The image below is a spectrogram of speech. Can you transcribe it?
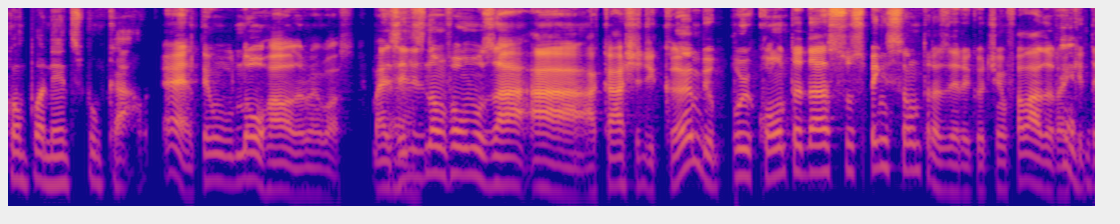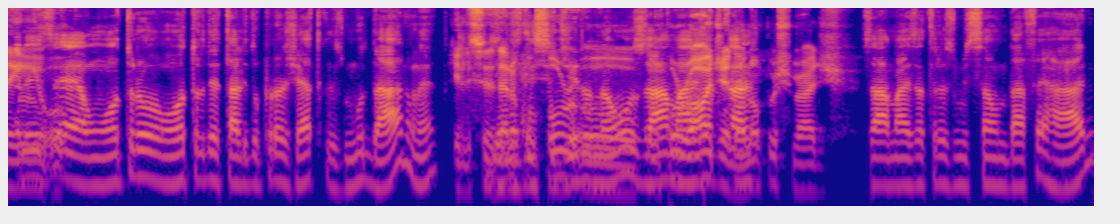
componentes para um carro. É, tem o know-how do negócio. Mas É. eles não vão usar a, a caixa de câmbio por conta da suspensão traseira que eu tinha falado, né? Sim, que tem eles- o, é um outro, um outro detalhe do projeto que eles mudaram, né? que eles fizeram eles com o não usar com o mais a rod, né? Não push rod. Usar mais a transmissão da Ferrari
